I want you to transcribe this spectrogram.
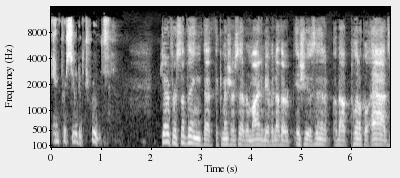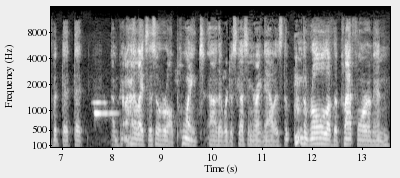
in pursuit of truth. Jennifer, something that the commissioner said reminded me of another issue is about political ads, but that, that um, kind of highlights this overall point uh, that we're discussing right now is the, the role of the platform in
